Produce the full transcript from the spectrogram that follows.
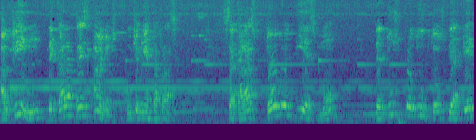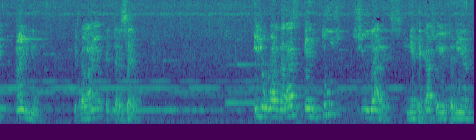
Al fin de cada tres años, escuchen esta frase, sacarás todo el diezmo de tus productos de aquel año. ¿De cuál año? El tercero. Y lo guardarás en tus ciudades. En este caso ellos tenían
